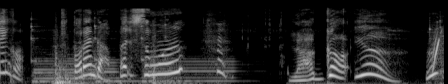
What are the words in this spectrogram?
Tengok, kita orang dapat semua. Lagak ya. Huh?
